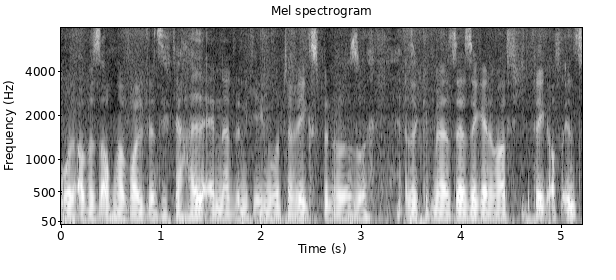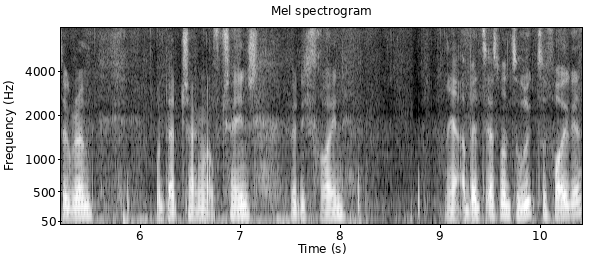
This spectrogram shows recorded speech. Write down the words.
Oder ob ihr es auch mal wollt, wenn sich der Hall ändert, wenn ich irgendwo unterwegs bin oder so. Also gebt mir sehr, sehr gerne mal Feedback auf Instagram unter Jungle of Change. Würde ich freuen. Ja, aber jetzt erstmal zurück zur Folge.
